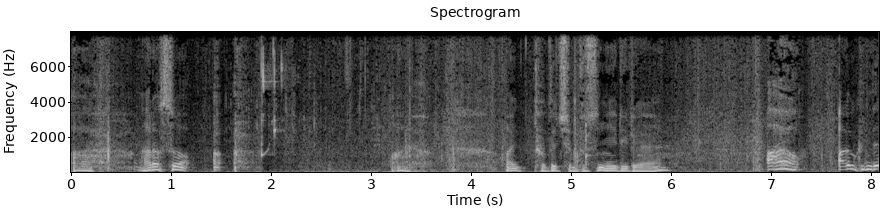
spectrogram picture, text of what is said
아, 알았어. 아유, 아니, 도대체 무슨 일이래? 아유, 아유, 근데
